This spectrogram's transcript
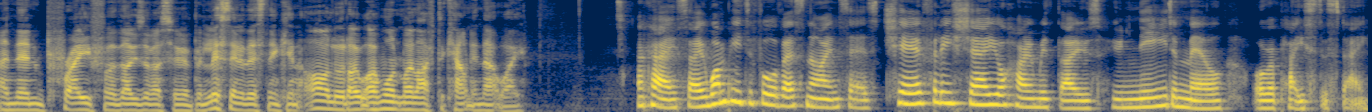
and then pray for those of us who have been listening to this thinking, oh, Lord, I, I want my life to count in that way? Okay, so 1 Peter 4, verse 9 says, Cheerfully share your home with those who need a meal or a place to stay.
